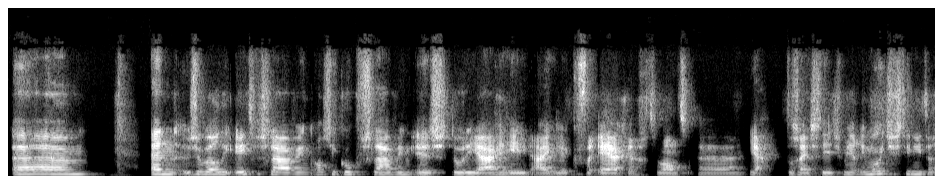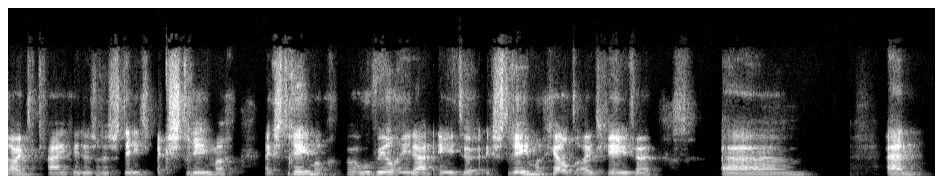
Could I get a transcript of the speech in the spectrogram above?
Um, en zowel die eetverslaving als die kookverslaving is door de jaren heen eigenlijk verergerd. Want ja, er zijn steeds meer emoties die niet de ruimte krijgen. Dus er is steeds extremer, extremer hoeveelheden aan eten, extremer geld uitgeven. Um, en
